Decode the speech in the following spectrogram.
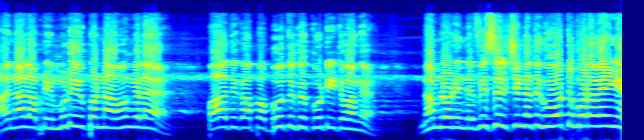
அதனால அப்படி முடிவு பண்ண அவங்கள பாதுகாப்பா பூத்துக்கு கூட்டிட்டு வாங்க. நம்மளோட இந்த விசில் சின்னத்துக்கு ஓட்டு போட வைங்க.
